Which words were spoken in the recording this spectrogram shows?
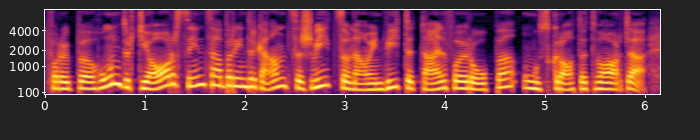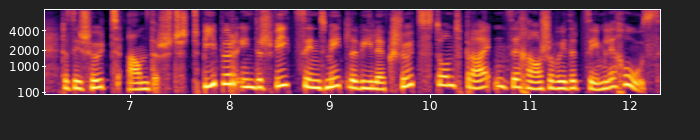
Vor etwa 100 Jahren sind sie aber in der ganzen Schweiz und auch in weiten Teilen von Europa ausgerottet worden. Das ist heute anders. Die Biber in der Schweiz sind mittlerweile geschützt und breiten sich auch schon wieder ziemlich aus.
